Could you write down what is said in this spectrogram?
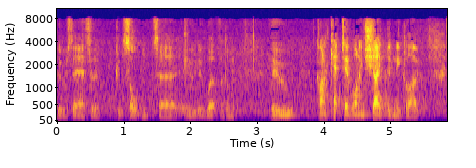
who was their sort of consultant uh, who, who worked for them, who kind of kept everyone in shape, didn't he, Clive?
